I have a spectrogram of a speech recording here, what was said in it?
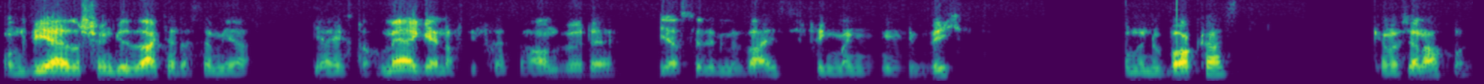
Und wie er so schön gesagt hat, dass er mir ja jetzt noch mehr gerne auf die Fresse hauen würde. Hier hast du den Beweis, ich bringe mein Gewicht. Und wenn du Bock hast, können wir es ja nachholen.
